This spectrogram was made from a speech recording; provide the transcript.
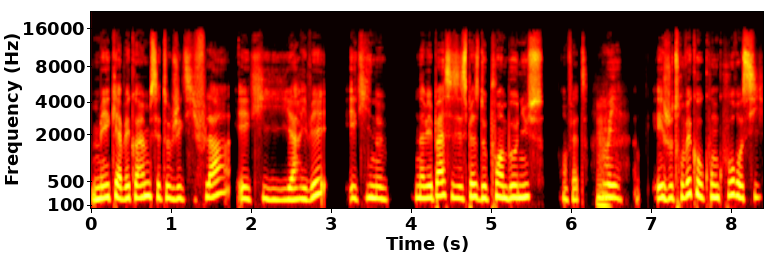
mais qui avaient quand même cet objectif-là et qui y arrivaient et qui ne n'avait pas ces espèces de points bonus en fait. Hmm. Oui. Et je trouvais qu'au concours aussi,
